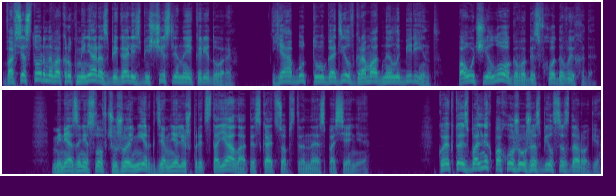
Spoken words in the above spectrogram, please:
Во все стороны вокруг меня разбегались бесчисленные коридоры. Я будто угодил в громадный лабиринт, паучье логово без входа-выхода. Меня занесло в чужой мир, где мне лишь предстояло отыскать собственное спасение. Кое-кто из больных, похоже, уже сбился с дороги.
